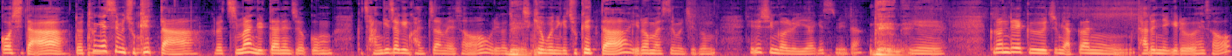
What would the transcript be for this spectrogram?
것이다. 또 통했으면 좋겠다. 그렇지만 일단은 조금 그 장기적인 관점에서 우리가 좀 네네. 지켜보는 게 좋겠다. 이런 말씀을 지금 해주신 걸로 이해하겠습니다. 네, 네. 예. 그런데 그 좀 약간 다른 얘기로 해서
